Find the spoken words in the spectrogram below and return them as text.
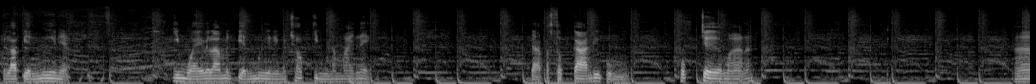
เวลาเปลี่ยนมือเนี่ยอีหมวยเวลามันเปลี่ยนมือเนี่ยมันชอบกินน้ำไม้แรกจากประสบการณ์ที่ผมพบเจอมานะอ่า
